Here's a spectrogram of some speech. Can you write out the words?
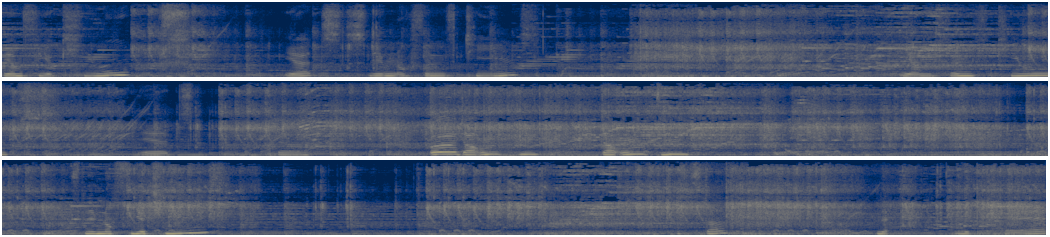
Wir haben vier Cubes. Jetzt leben noch fünf Teams. Wir haben fünf Cubes. Jetzt. Äh, da unten. Da unten. Leben noch vier Teams. Was ist das? Ne, mit Hä?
